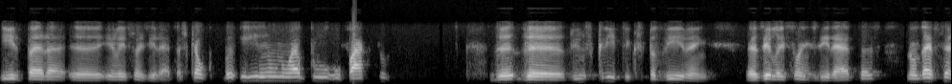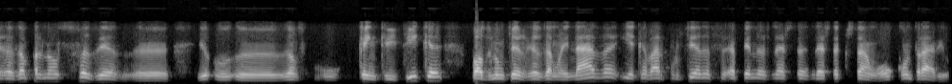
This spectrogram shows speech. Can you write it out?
ir para eh, eleições diretas. Que é o, e não é por o facto de, de, de os críticos pedirem as eleições diretas, não deve ser razão para não se fazer. Quem critica pode não ter razão em nada e acabar por ter apenas nesta, nesta questão, ou o contrário.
